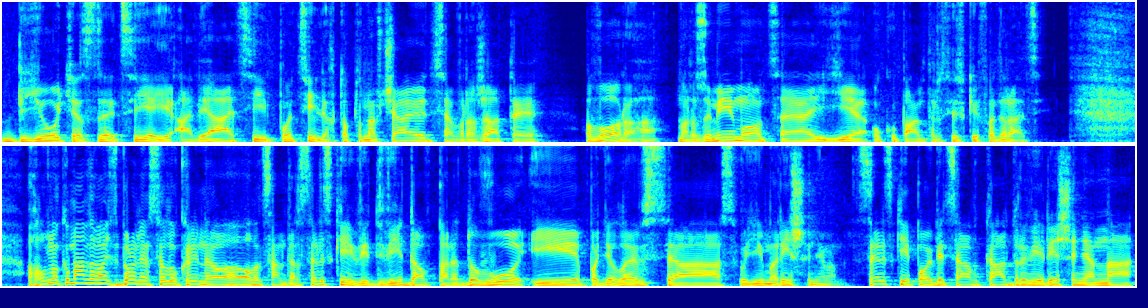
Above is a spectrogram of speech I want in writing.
б'ють з цієї авіації по цілях, тобто навчаються вражати ворога. Ми розуміємо, це є окупант Російської Федерації. Головнокомандувач збройних сил України Олександр Сирський відвідав передову і поділився своїми рішеннями. Сирський пообіцяв кадрові рішення на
